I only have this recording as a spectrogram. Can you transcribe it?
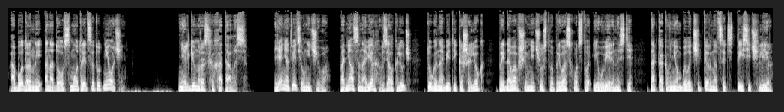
ободранный анадол смотрится тут не очень». Нильгюн расхохоталась. Я не ответил ничего. Поднялся наверх, взял ключ, туго набитый кошелек, придававший мне чувство превосходства и уверенности, так как в нем было 14 тысяч лир,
